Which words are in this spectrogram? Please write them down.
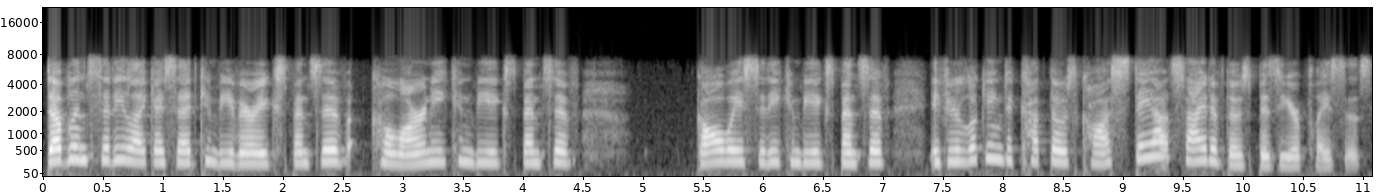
Dublin City, like I said, can be very expensive. Killarney can be expensive. Galway City can be expensive. If you're looking to cut those costs, stay outside of those busier places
